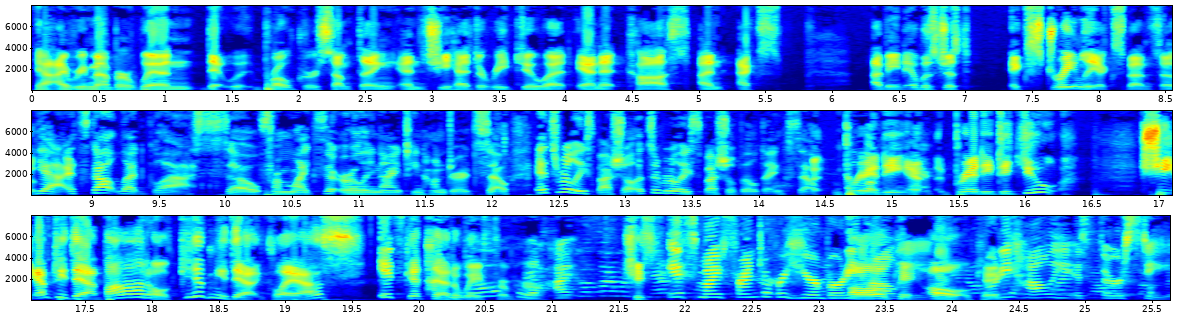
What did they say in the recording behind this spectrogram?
Yeah, I remember when it broke or something, and she had to redo it, and it cost an ex. I mean, it was just extremely expensive. Yeah, it's got lead glass. So from like the early 1900s. So it's really special. It's a really special building. So I love Brandy, uh, Brandy, did you? She emptied that bottle. Give me that glass. It's Get that I away know. from her. I- She's it's my friend over here, Birdie Oh, Holly. okay. Oh, okay. Birdie Holly is thirsty.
